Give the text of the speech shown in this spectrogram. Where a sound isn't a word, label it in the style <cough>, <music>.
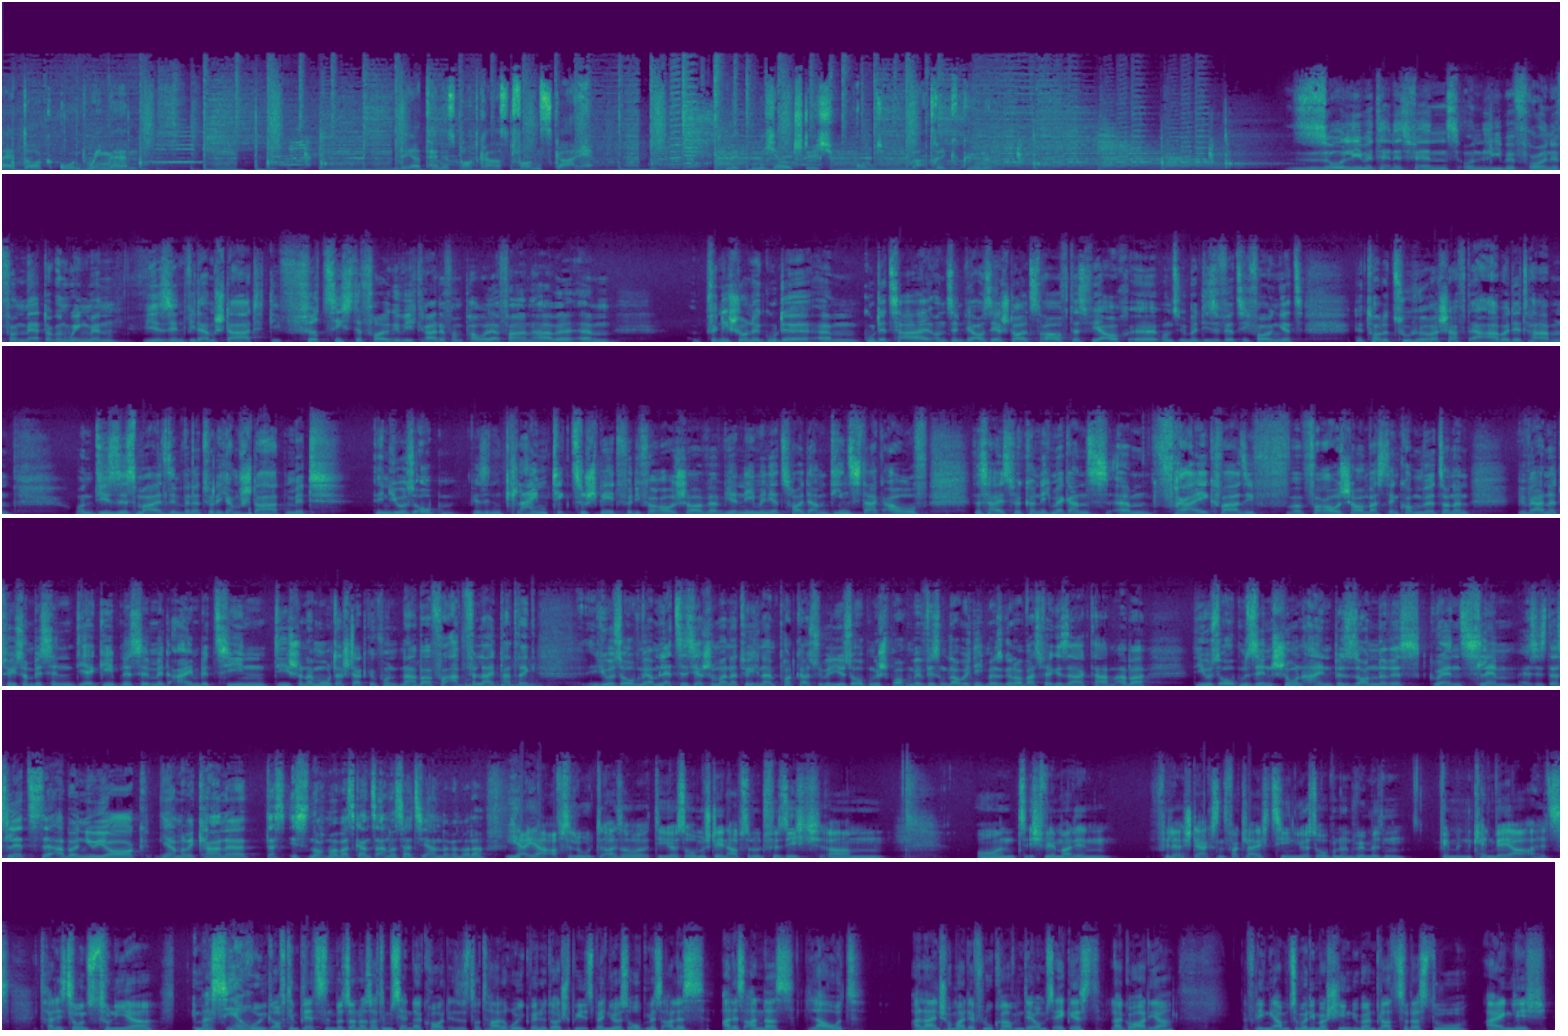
Mad Dog und Wingman. Der Tennis-Podcast von Sky. Mit Michael Stich und Patrick Kühnen. So, liebe Tennisfans und liebe Freunde von Mad Dog und Wingman, wir sind wieder am Start. Die 40. Folge, wie ich gerade von Paul erfahren habe. Ähm, Finde ich schon eine gute, ähm, gute Zahl und sind wir auch sehr stolz drauf, dass wir auch äh, uns über diese 40 Folgen jetzt eine tolle Zuhörerschaft erarbeitet haben. Und dieses Mal sind wir natürlich am Start mit den US Open. Wir sind einen kleinen Tick zu spät für die Vorausschau, weil wir nehmen jetzt heute am Dienstag auf. Das heißt, wir können nicht mehr ganz ähm, frei quasi vorausschauen, was denn kommen wird, sondern wir werden natürlich so ein bisschen die Ergebnisse mit einbeziehen, die schon am Montag stattgefunden haben. Aber vorab vielleicht, Patrick, US Open, wir haben letztes Jahr schon mal natürlich in einem Podcast über die US Open gesprochen. Wir wissen, glaube ich, nicht mehr so genau, was wir gesagt haben, aber die US Open sind schon ein besonderes Grand Slam. Es ist das letzte, aber New York, die Amerikaner, das ist noch mal was ganz anderes als die anderen, oder? Ja, ja, absolut. Also die US Open stehen absolut für sich. Ähm, und ich will mal den vielleicht stärksten Vergleich ziehen, US Open und Wimbledon. Wimbledon kennen wir ja als Traditionsturnier immer sehr ruhig auf den Plätzen, besonders auf dem Center Court ist es total ruhig, wenn du dort spielst. Beim US Open ist alles, alles anders, laut. Allein schon mal der Flughafen, der ums Eck ist, LaGuardia. Da fliegen ab und zu mal die Maschinen über den Platz, sodass du eigentlich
